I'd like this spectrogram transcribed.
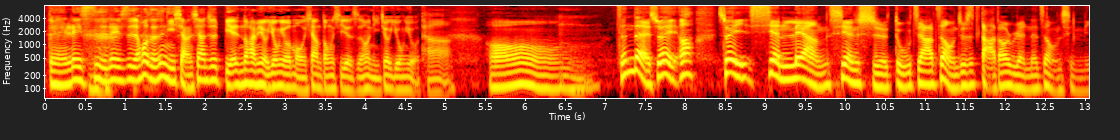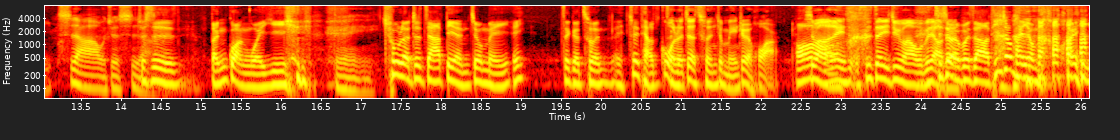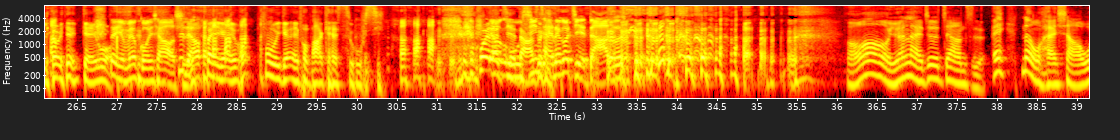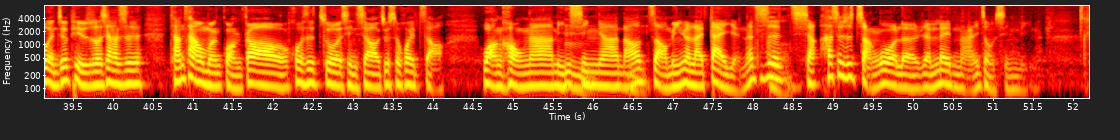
对，类似 类似，或者是你想象，就是别人都还没有拥有某一项东西的时候，你就拥有它。哦。嗯真的，所以哦，所以限量、限时、独家这种，就是打到人的这种心理。是啊，我觉得是、啊，就是本馆唯一。对，出了这家店就没哎，这个村哎，这条过了这村就没这话，哦、是吗？类似是这一句吗？我不知道，其实我也不知道。听众朋友们，欢迎留言给我。对，有没有国文小老师？记得要付一个 Apple，付一个 Apple Podcast 五星，为了五星才能够解答的。哦，原来就是这样子。哎，那我还想要问，就譬如说，像是常常我们广告或是做行销，就是会找网红啊、明星啊，嗯、然后找名人来代言。嗯、那这是想他是不是掌握了人类哪一种心理呢？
